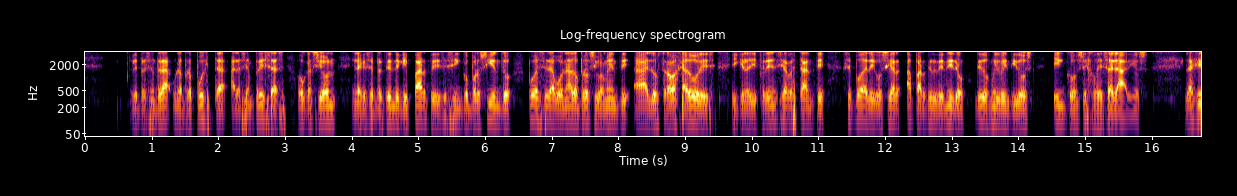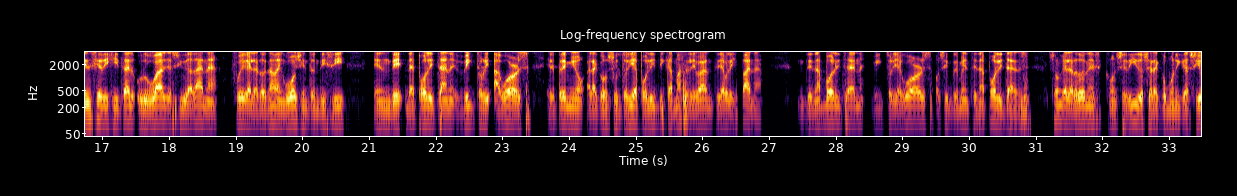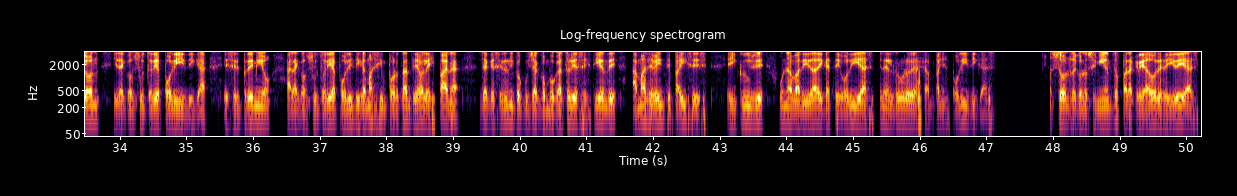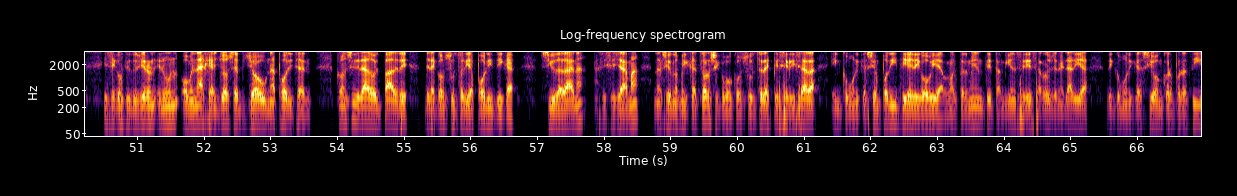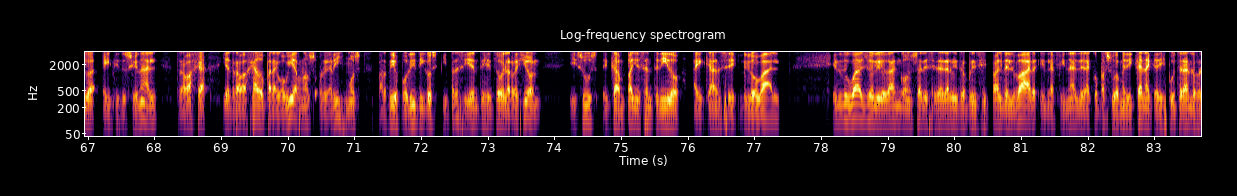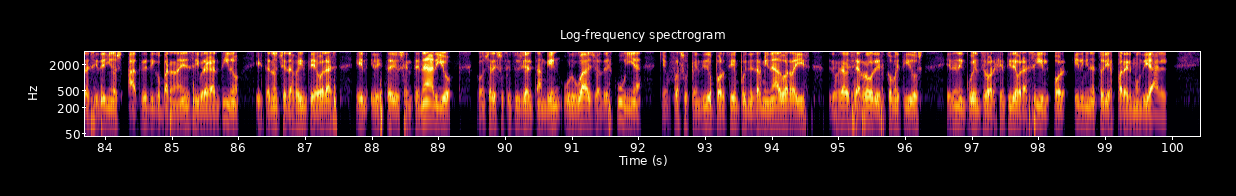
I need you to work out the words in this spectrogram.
le presentará una propuesta a las empresas, ocasión en la que se pretende que parte de ese 5% pueda ser abonado próximamente a los trabajadores y que la diferencia restante se pueda negociar a partir de enero de 2022 en consejos de salarios. La agencia digital uruguaya Ciudadana fue galardonada en Washington, D.C. en The Napolitan Victory Awards, el premio a la consultoría política más relevante de habla hispana. The Napolitan Victory Awards o simplemente Napolitans son galardones concedidos a la comunicación y la consultoría política. Es el premio a la consultoría política más importante de habla hispana, ya que es el único cuya convocatoria se extiende a más de 20 países e incluye una variedad de categorías en el rubro de las campañas políticas son reconocimientos para creadores de ideas y se constituyeron en un homenaje a Joseph Joe Napolitan, considerado el padre de la consultoría política. Ciudadana, así se llama, nació en 2014 como consultora especializada en comunicación política y de gobierno. Actualmente también se desarrolla en el área de comunicación corporativa e institucional, trabaja y ha trabajado para gobiernos, organismos, partidos políticos y presidentes de toda la región, y sus eh, campañas han tenido alcance global. El uruguayo Leodán González será el árbitro principal del VAR en la final de la Copa Sudamericana que disputarán los brasileños Atlético Paranaense y Bragantino esta noche a las 20 horas en el Estadio Centenario. González sustituye al también uruguayo Andrés Cuña, quien fue suspendido por tiempo indeterminado a raíz de los graves errores cometidos en el encuentro Argentina-Brasil por eliminatorias para el Mundial.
